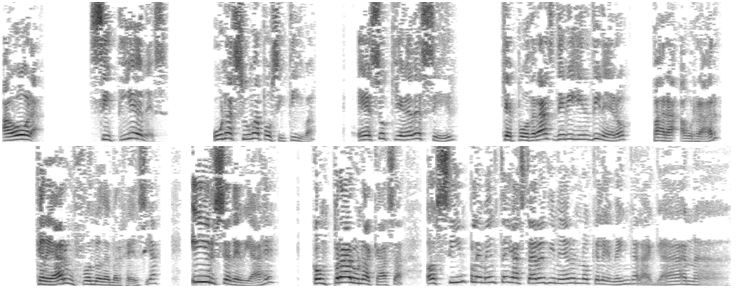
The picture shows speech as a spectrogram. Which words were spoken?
Ahora, si tienes una suma positiva, eso quiere decir que podrás dirigir dinero para ahorrar, crear un fondo de emergencia, irse de viaje, comprar una casa o simplemente gastar el dinero en lo que le venga la gana.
